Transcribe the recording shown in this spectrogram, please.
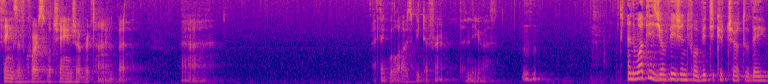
things, of course, will change over time, but uh, I think we'll always be different than the US. Mm-hmm. And what is your vision for viticulture today?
